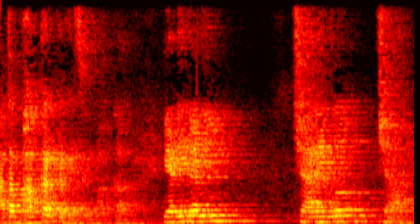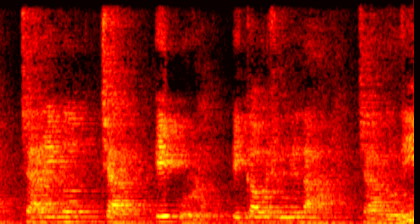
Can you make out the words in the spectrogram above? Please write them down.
आता भागकार करायचा आहे या ठिकाणी चार एक चार. चार एक चार. एक उरला एकावर शून्य दहा. चार दोन्ही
